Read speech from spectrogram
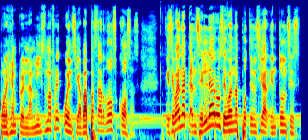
por, ejemplo, en la misma frecuencia va a pasar dos cosas, que se van a cancelar o se van a potenciar. Entonces,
